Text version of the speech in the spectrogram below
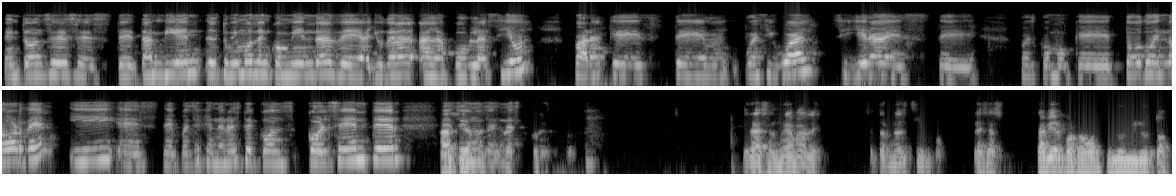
Entonces, este, también eh, tuvimos la encomienda de ayudar a, la población para que, este, pues igual siguiera, este, pues como que todo en orden y, este, pues se generó este call center. Gracias, muy amable. Se terminó el tiempo. Gracias. Javier, por favor, en un minuto.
